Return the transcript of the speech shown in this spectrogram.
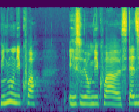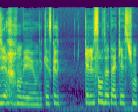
Mais nous, on est quoi? Et on est quoi C'est-à-dire, on est, on est qu'est-ce que quel est le sens de ta question?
